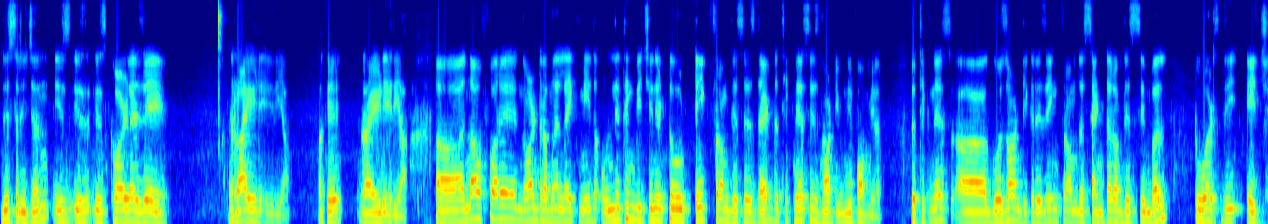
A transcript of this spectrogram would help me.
this region is, is is called as a ride area okay? Ride area. Uh, now for a non-drummer like me the only thing which you need to take from this is that the thickness is not uniform here. The thickness uh, goes on decreasing from the center of this cymbal towards the edge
